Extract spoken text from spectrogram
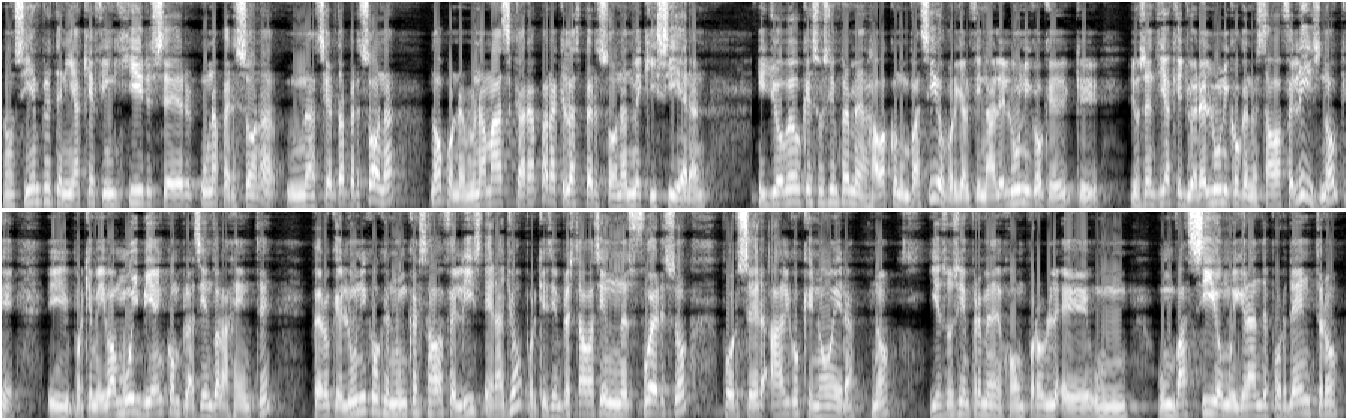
no siempre tenía que fingir ser una persona, una cierta persona ¿no? Ponerme una máscara para que las personas me quisieran. Y yo veo que eso siempre me dejaba con un vacío, porque al final el único que, que yo sentía que yo era el único que no estaba feliz, ¿no? Que, y porque me iba muy bien complaciendo a la gente, pero que el único que nunca estaba feliz era yo, porque siempre estaba haciendo un esfuerzo por ser algo que no era, ¿no? Y eso siempre me dejó un, eh, un, un vacío muy grande por dentro,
